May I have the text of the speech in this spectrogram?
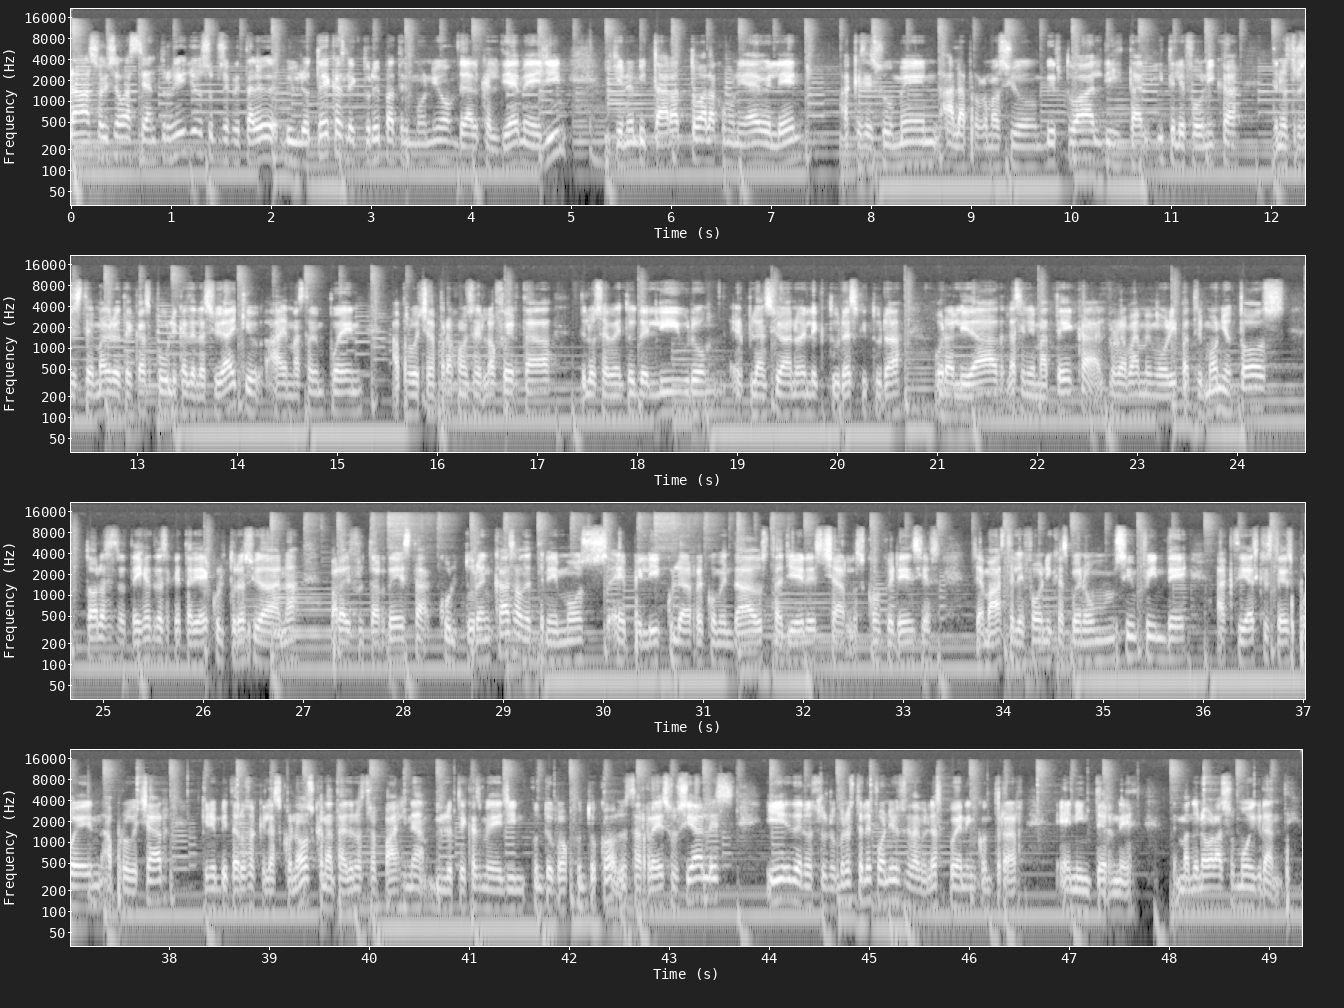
Hola, soy Sebastián Trujillo, subsecretario de Bibliotecas, Lectura y Patrimonio de la Alcaldía de Medellín y quiero invitar a toda la comunidad de Belén a que se sumen a la programación virtual, digital y telefónica de nuestro sistema de bibliotecas públicas de la ciudad y que además también pueden aprovechar para conocer la oferta de los eventos del libro, el plan ciudadano de lectura, escritura, oralidad, la cinemateca, el programa de memoria y patrimonio, todos todas las estrategias de la Secretaría de Cultura Ciudadana para disfrutar de esta cultura en casa, donde tenemos eh, películas, recomendados, talleres, charlas, conferencias, llamadas telefónicas, bueno, un sinfín de actividades que ustedes pueden aprovechar. Quiero invitarlos a que las conozcan a través de nuestra página bibliotecasmedellin.gov.co, nuestras redes sociales y de nuestros números telefónicos que también las pueden encontrar en internet. Les mando un abrazo muy grande.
